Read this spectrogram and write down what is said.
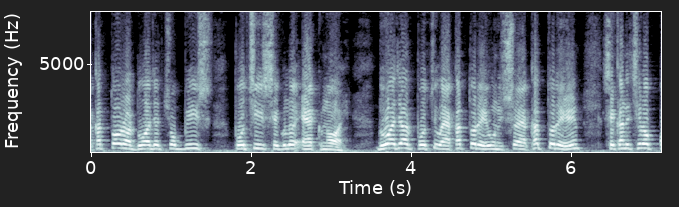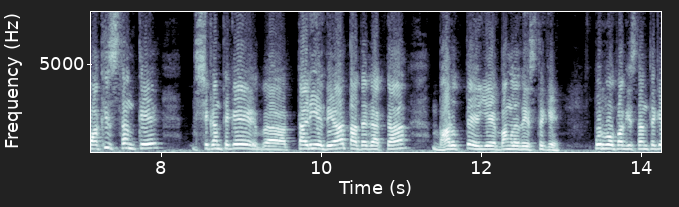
একাত্তর আর দু হাজার চব্বিশ, পঁচিশ, সেগুলো এক নয়। দু হাজার পঁচিশ, একাত্তরে, উনিশশো একাত্তরে সেখানে ছিল পাকিস্তানকে সেখান থেকে তাড়িয়ে দেয়া তাদের একটা ভারতে ইয়ে বাংলাদেশ থেকে। পূর্ব পাকিস্তান থেকে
